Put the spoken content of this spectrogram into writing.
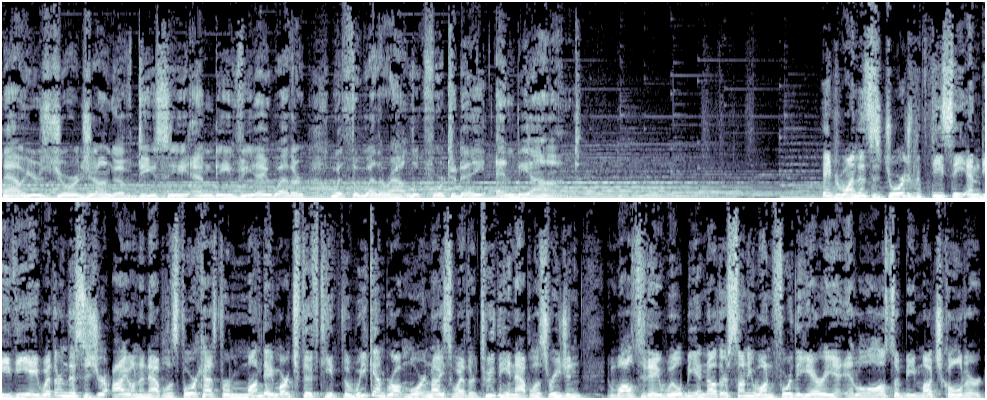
Now here's George Young of DCMDVA weather with the weather outlook for today and beyond. Hey everyone, this is George with DC MDVA Weather, and this is your Eye on Annapolis forecast for Monday, March 15th. The weekend brought more nice weather to the Annapolis region, and while today will be another sunny one for the area, it'll also be much colder,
